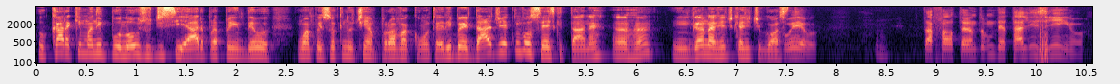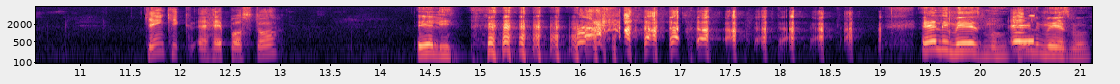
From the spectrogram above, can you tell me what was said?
O cara que manipulou o judiciário para prender uma pessoa que não tinha prova contra. A liberdade é com vocês que tá, né? Uhum. Engana a gente que a gente gosta. Will, tá faltando um detalhezinho. Quem que eh, repostou? Ele. ele mesmo, ele, ele mesmo.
